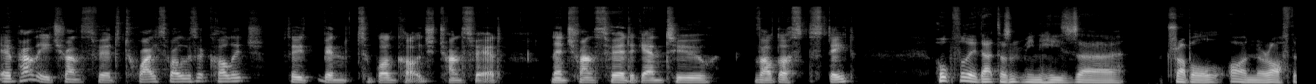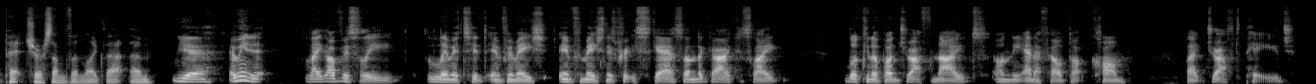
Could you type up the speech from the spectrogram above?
Apparently, he transferred twice while he was at college. So he's been to one college, transferred, then transferred again to Valdosta State. Hopefully, that doesn't mean he's uh, trouble on or off the pitch or something like that. Then, yeah, I mean, like obviously, limited information information is pretty scarce on the guy because, like, looking up on draft night on the NFL.com like draft page,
